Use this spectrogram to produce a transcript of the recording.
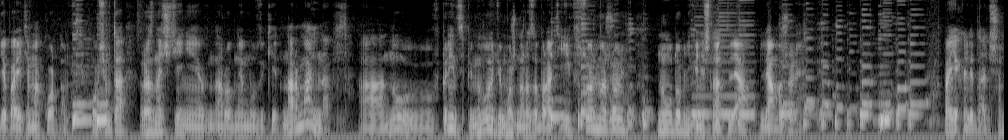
судя по этим аккордам. В общем-то, разночтение в народной музыке это нормально. А, ну, в принципе, мелодию можно разобрать и в соль мажоре, но удобнее, конечно, от ля, ля мажоре. Поехали дальше.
